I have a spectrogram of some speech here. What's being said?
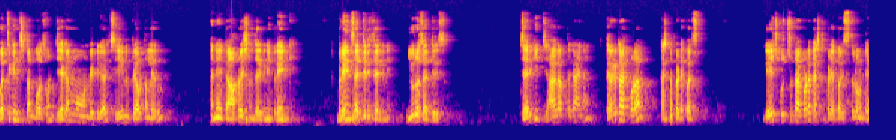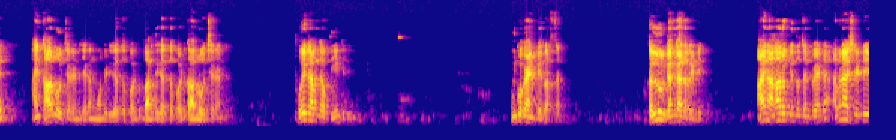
బతికించడం కోసం జగన్మోహన్ రెడ్డి గారు చేయని తేవటం లేదు. అనేక ఆపరేషన్ జరిగినాయి బ్రెయిన్కి. బ్రెయిన్ సర్జరీ జరిగినాయి. Neuro surgeries. జరిగి జాగ్రత్తగా ఆయన తిరగటానికి కూడా కష్టపడే పరిస్థితి. లేచి కూర్చుంటా కూడా కష్టపడే పరిస్థితిలో ఉంటే ఆయన కారులో వచ్చాడండి జగన్మోహన్ రెడ్డి గారితో పాటు భారతి గారితో పాటు కారులో వచ్చాడండి. పోయే కాలం కాబట్టి ఏంటిది? ఇంకొక ఆయన పేరు రాస్తాడు. కల్లూరు గంగాధర్ రెడ్డి. ఆయన అనారోగ్యంతో చనిపోయాడంటే అవినాష్ రెడ్డి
